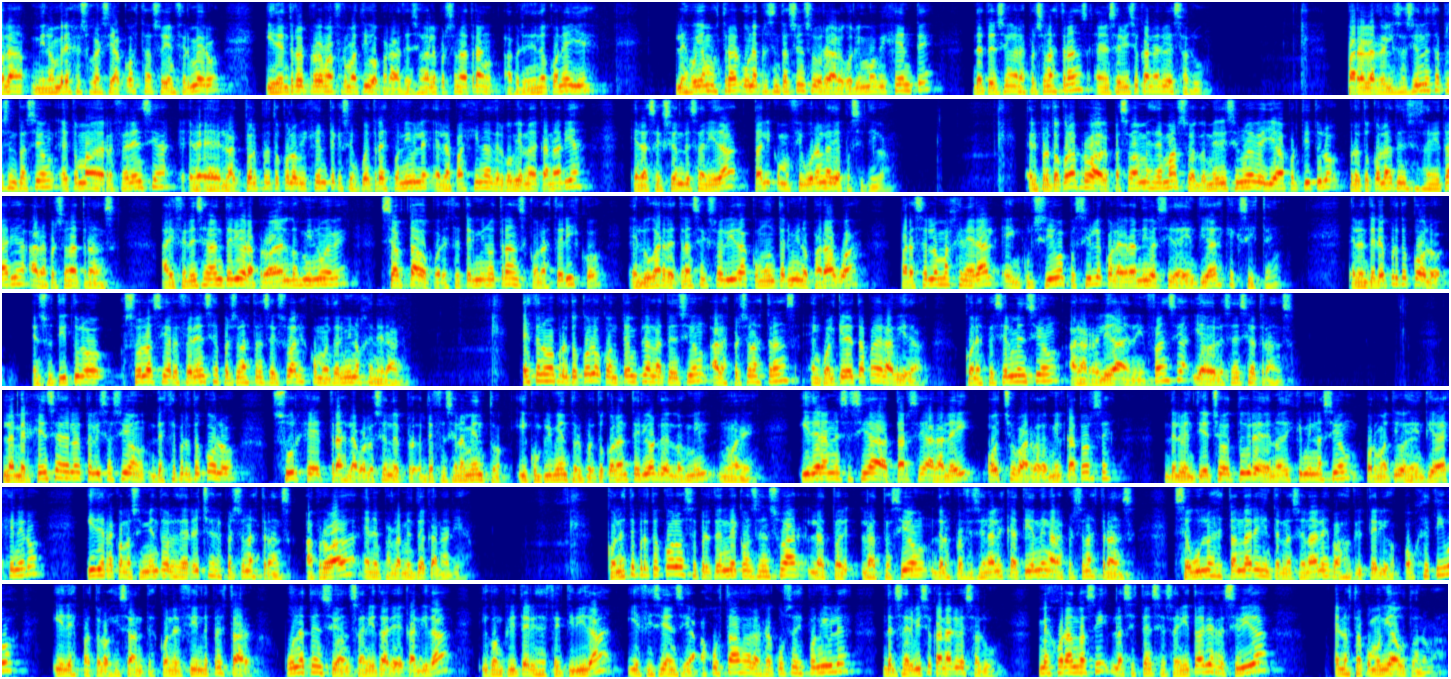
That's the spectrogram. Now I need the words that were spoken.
Hola, mi nombre es Jesús García Costa, soy enfermero y dentro del programa formativo para la atención a la persona trans Aprendiendo con ellas, les voy a mostrar una presentación sobre el algoritmo vigente de atención a las personas trans en el Servicio Canario de Salud. Para la realización de esta presentación he tomado de referencia el, actual protocolo vigente que se encuentra disponible en la página del Gobierno de Canarias en la sección de Sanidad, tal y como figura en la diapositiva. El protocolo aprobado el pasado mes de marzo del 2019 lleva por título Protocolo de Atención Sanitaria a la Persona Trans. A diferencia del anterior, aprobado en el 2009, se ha optado por este término trans con asterisco en lugar de transexualidad como un término paraguas para hacerlo más general e inclusivo posible con la gran diversidad de identidades que existen. El anterior protocolo, en su título, solo hacía referencia a personas transexuales como término general. Este nuevo protocolo contempla la atención a las personas trans en cualquier etapa de la vida, con especial mención a la realidad en la infancia y adolescencia trans. La emergencia de la actualización de este protocolo surge tras la evaluación de funcionamiento y cumplimiento del protocolo anterior del 2009 y de la necesidad de adaptarse a la Ley 8-2014 del 28 de octubre de no discriminación por motivos de identidad de género y de reconocimiento de los derechos de las personas trans, aprobada en el Parlamento de Canarias. Con este protocolo se pretende consensuar la, actuación de los profesionales que atienden a las personas trans, según los estándares internacionales bajo criterios objetivos y despatologizantes, con el fin de prestar una atención sanitaria de calidad y con criterios de efectividad y eficiencia ajustados a los recursos disponibles del Servicio Canario de Salud, mejorando así la asistencia sanitaria recibida en nuestra comunidad autónoma.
